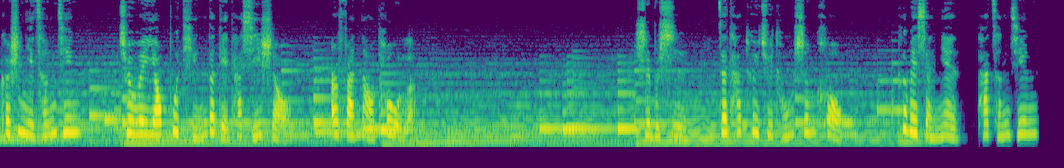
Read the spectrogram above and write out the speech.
可是你曾经，却为要不停的给他洗手而烦恼透了。是不是？在他褪去童声后，特别想念他曾经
